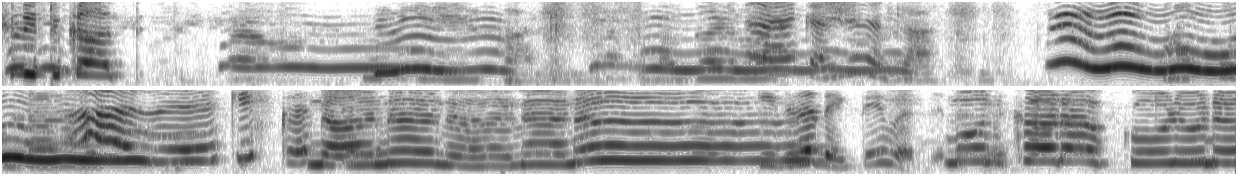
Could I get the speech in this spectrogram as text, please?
তুই একটু কাঁদ। কাজে আরে কি করছ? না না না না না। দেখতেই মন খারাপ করো না।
